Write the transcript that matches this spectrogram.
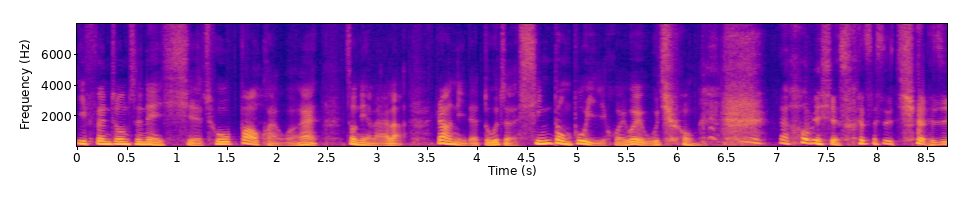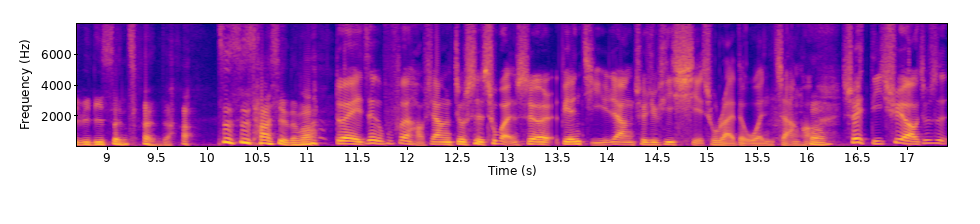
一分钟之内写出爆款文案。重点来了，让你的读者心动不已，回味无穷。那后面写说这是 ChatGPT 生产的。这是他写的吗？对，这个部分好像就是出版社编辑让 ChatGPT 写出来的文章哈。所以的确哦，就是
